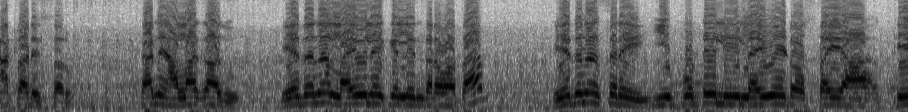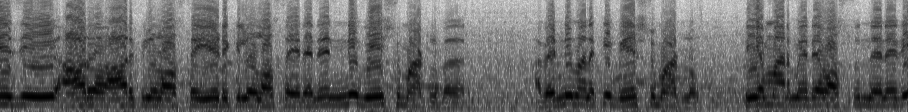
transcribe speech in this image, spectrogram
మాట్లాడిస్తారు. కానీ అలా కాదు. ఏదైనా లైవ్లోకి వెళ్ళిన తర్వాత ఏదైనా సరే ఈ పొట్టేలు ఈ లైవ్ వెయిట్ వస్తాయి ఆ కేజీ ఆరు ఆరు కిలోలు వస్తాయి ఏడు కిలోలు వస్తాయి అన్ని వేస్ట్ మాటలు బ్రదర్ అవన్నీ మనకి వేస్ట్ మాటలు. టీఎంఆర్ మీదే వస్తుంది అనేది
